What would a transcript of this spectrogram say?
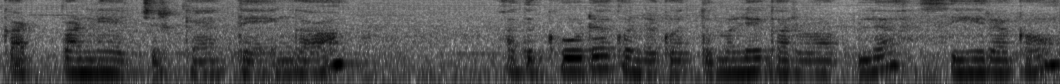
கட் பண்ணி வச்சுருக்கேன் தேங்காய். அது கூட கொஞ்சம் கொத்தமல்லி கருவேப்பிலை சீரகம்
